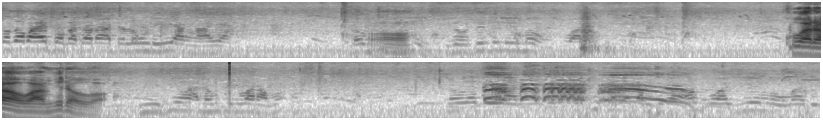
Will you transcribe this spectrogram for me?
စောစောပိုင်းပေါ်ကစားတာတစ်လုံး400 500လုံးဒီလိုတေးသေးလေးမဟုတ်ဘူးကွာခုကတော့ဟိုဟာမဖြစ်တော့ဘူးပေါ့ ဒီပြောအလုံးသေးသွားတာပေါ့လုံးလည်းသေးသွားတာအောက်ကွာရင်းကုန်မှဒီ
